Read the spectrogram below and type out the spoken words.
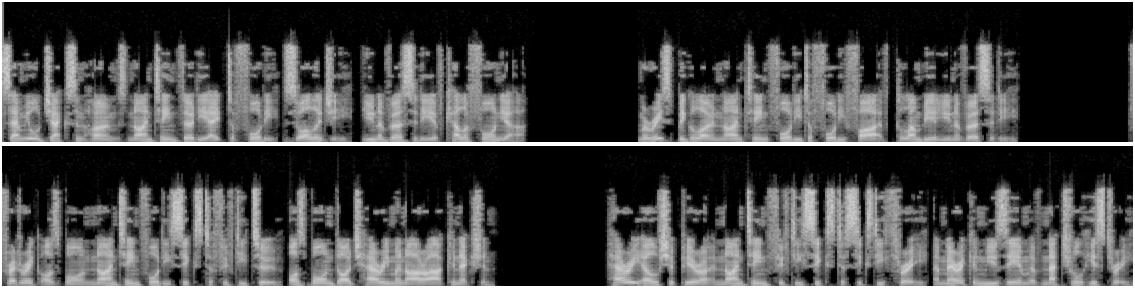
Samuel Jackson Holmes 1938–40 Zoology, University of California. Maurice Bigelow 1940–45 Columbia University. Frederick Osborn 1946–52 Osborn Dodge Harriman RR Connection. Harry L. Shapiro 1956–63 American Museum of Natural History.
